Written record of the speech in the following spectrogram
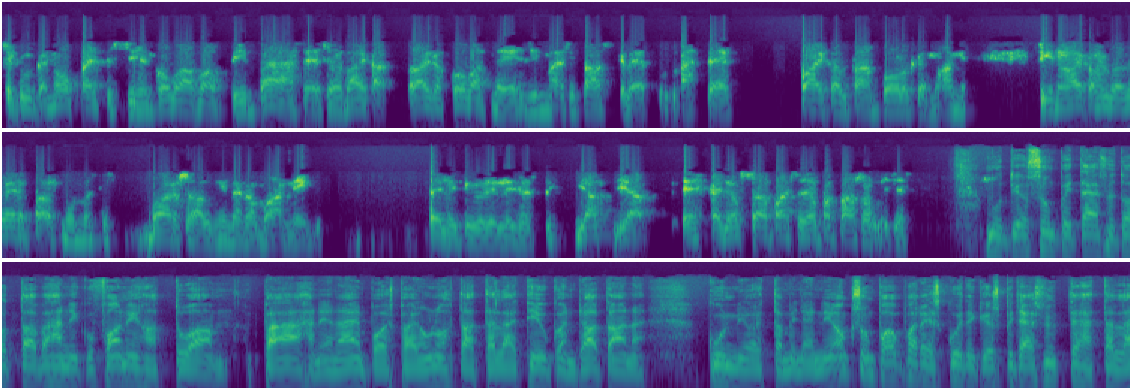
se kuinka nopeasti siihen kovaan vauhtiin pääsee, se on aika, aika kovat ne ensimmäiset askeleet, kun lähtee paikaltaan polkemaan, niin siinä on aika hyvä vertaus mun mielestä Barsal nimenomaan niin pelityylillisesti ja, ja ehkä jossain vaiheessa jopa tasollisesti. Mutta jos sun pitäisi nyt ottaa vähän niin kuin fanihattua päähän ja näin poispäin, unohtaa tällä tiukan datan kunnioittaminen, niin onko sun papereissa kuitenkin, jos pitäisi nyt tehdä tällä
